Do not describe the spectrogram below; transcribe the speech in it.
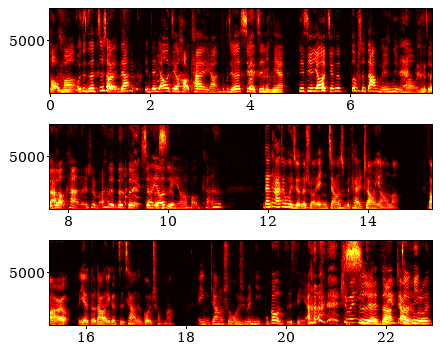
好吗？我就觉得至少人家人家妖精好看呀，就不觉得《西游记》里面。那些妖精的都是大美女吗？我就觉得好看的是吧？对对对，像妖精一样好看。但他就会觉得说：“哎，你这样是不是太张扬了？”反而也得到了一个自洽的过程嘛。哎，你这样说，我是不是你不够自信呀？是不是你觉得自己长得不如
